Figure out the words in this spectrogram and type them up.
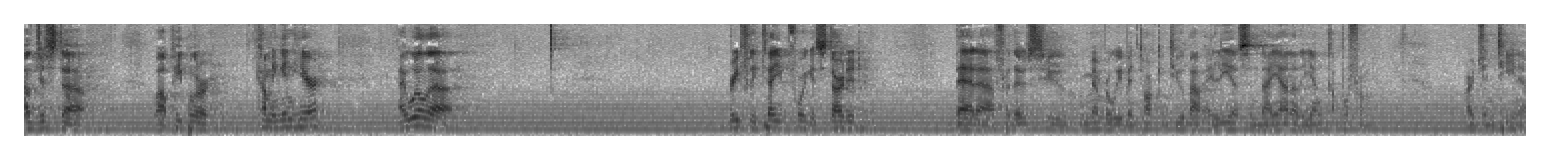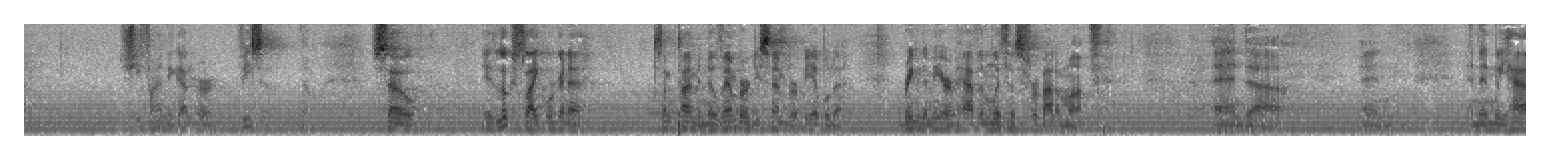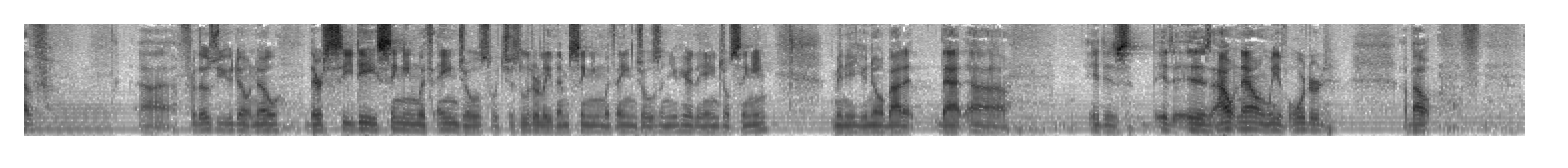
Well, just uh, while people are coming in here, I will uh, briefly tell you before we get started that uh, for those who remember, we've been talking to you about Elias and Diana, the young couple from Argentina. She finally got her visa. No. So it looks like we're going to, sometime in November or December, be able to bring them here and have them with us for about a month. And, uh, and, and then we have, uh, for those of you who don't know, their CD, Singing with Angels, which is literally them singing with angels, and you hear the angels singing. Many of you know about it. That uh, it is it, is out now, and we have ordered about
